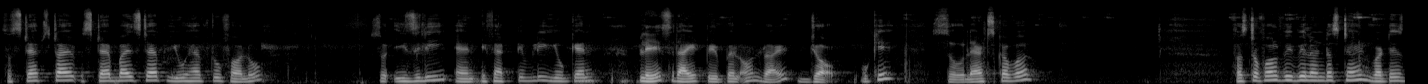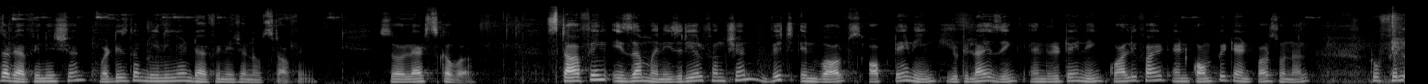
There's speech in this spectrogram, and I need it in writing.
so step step step by step you have to follow so easily and effectively you can place right people on right job. Okay? So let's cover. First of all we will understand what is the definition what is the meaning and definition of staffing. So let's cover. Staffing is a managerial function which involves obtaining utilizing and retaining qualified and competent personnel to fill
